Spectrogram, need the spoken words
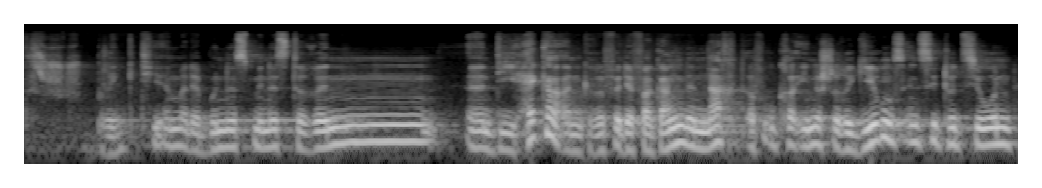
das springt hier immer der Bundesministerin äh, die Hackerangriffe der vergangenen Nacht auf ukrainische Regierungsinstitutionen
